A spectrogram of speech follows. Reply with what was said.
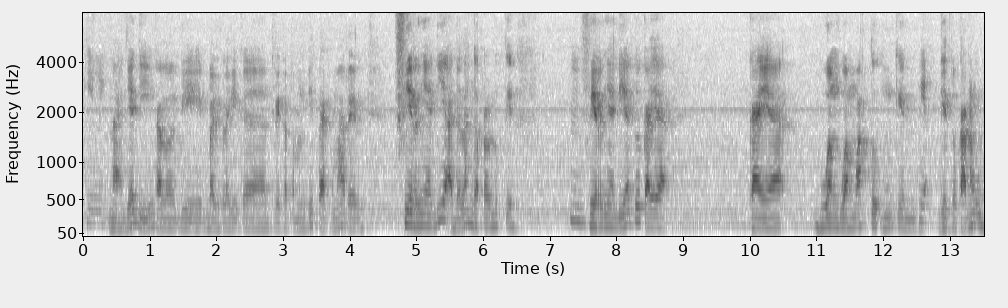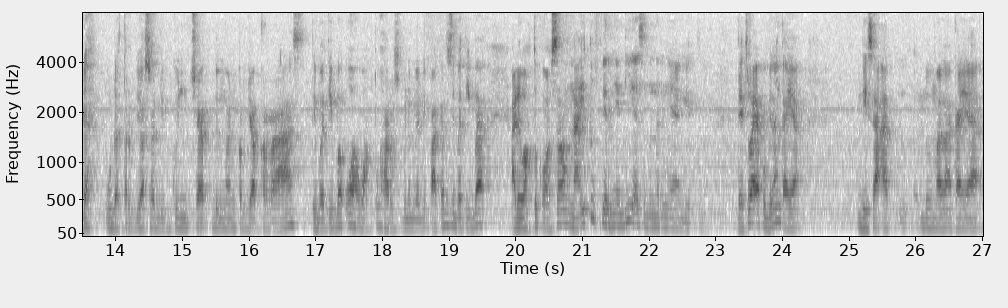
healing Nah jadi kalau dibalik lagi ke cerita teman kita kemarin, fear-nya dia adalah nggak produktif. Hmm. Fear-nya dia tuh kayak kayak buang-buang waktu mungkin. Iya. gitu. Karena udah udah terbiasa diguncet dengan kerja keras tiba-tiba wah waktu harus benar-benar dipakai terus tiba-tiba ada waktu kosong. Nah itu fear-nya dia sebenarnya gitu. That's why aku bilang kayak di saat lu malah kayak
